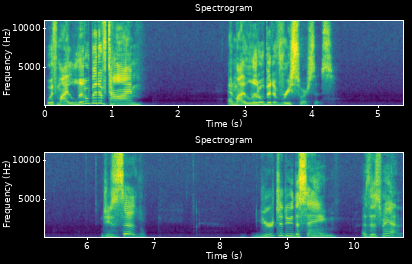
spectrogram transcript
with my little bit of time and my little bit of resources. Jesus says, You're to do the same as this man.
